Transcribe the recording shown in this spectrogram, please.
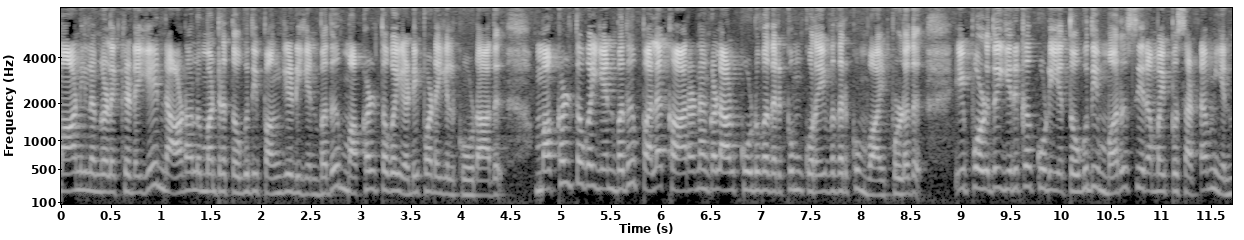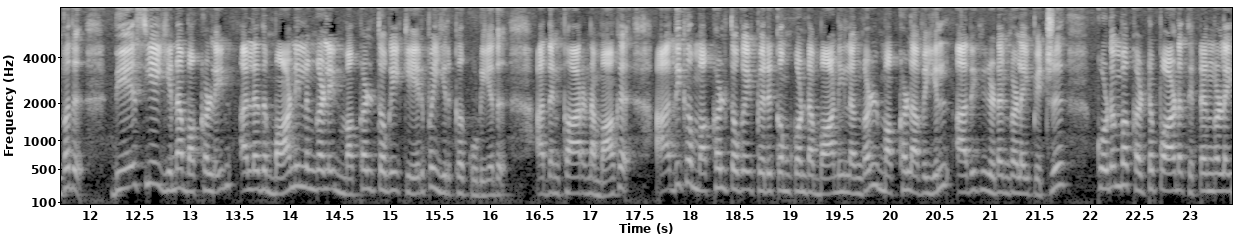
மாநிலங்களுக்கிடையே நாடாளுமன்ற தொகுதி பங்கீடு என்பது மக்கள் தொகை அடிப்படையில் கூடாது. மக்கள் தொகை என்பது பல காரணங்களால் கூடுவதற்கும் குறைவதற்கும் வாய்ப்புள்ளது. இப்பொழுது இருக்கக்கூடிய தொகுதி மறுசீரமைப்பு சட்டம் என்பது தேசிய இன மக்களின் அல்லது மாநிலங்களின் மக்கள் தொகைக்கு ஏற்ப இருக்கக்கூடியது. அதன் காரணமாக அதிக மக்கள் தொகை பெருக்கம் கொண்ட மாநிலங்கள் மக்களவையில் அதிக இடங்களை பெற்று குடும்ப கட்டுப்பாடு திட்டங்களை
